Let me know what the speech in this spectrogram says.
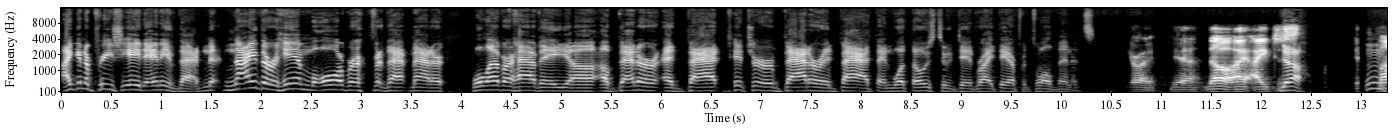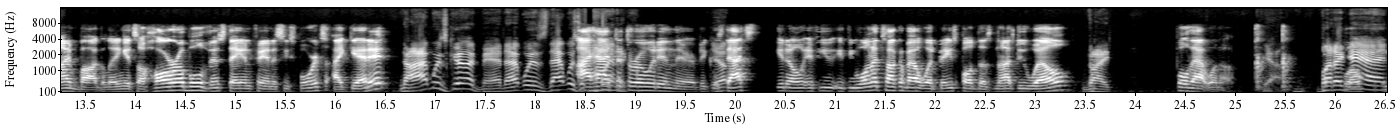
I can appreciate any of that. N- neither him or, for that matter, will ever have a uh, a better at bat pitcher batter at bat than what those two did right there for 12 minutes. You're Right. Yeah. No, I, I just Yeah. it's Hmm. mind-boggling. It's a horrible this day in fantasy sports. I get it. No, that was good, man. That was that was. I had to throw it in there because Yep. that's you know if you if you want to talk about what baseball does not do well, right. pull that one up. Yeah, but again,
